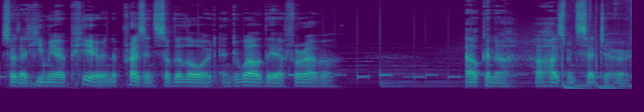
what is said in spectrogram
so that he may appear in the presence of the Lord and dwell there forever. Elkanah, her husband, said to her,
